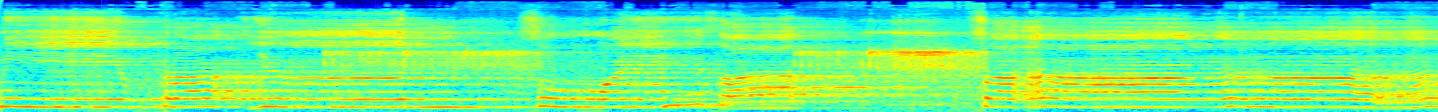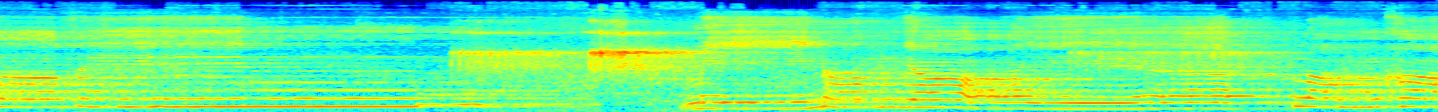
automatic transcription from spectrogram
มีพระยืน สวยสะสะอาดินมีนางใหญ่ลำคา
